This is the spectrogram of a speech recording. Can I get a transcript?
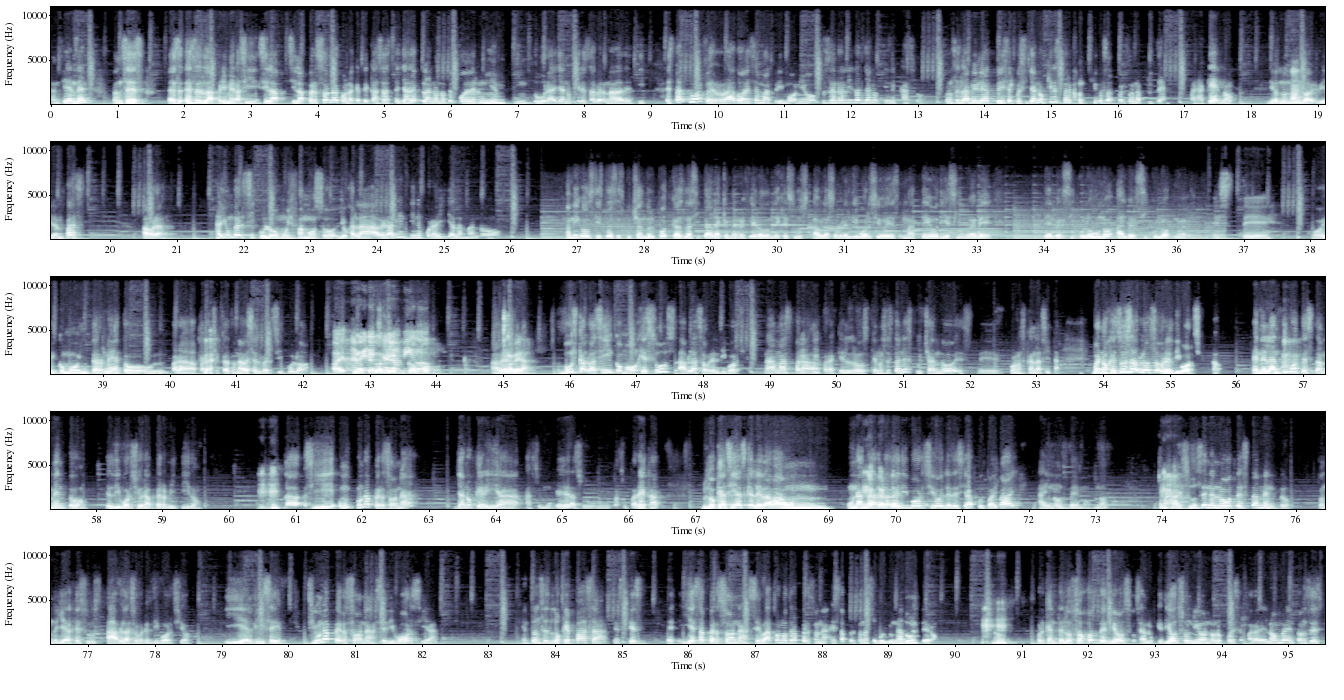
¿Entienden? Entonces, esa es la primera. Si, si, la, si la persona con la que te casaste ya de plano no te puede ver ni en pintura, ya no quiere saber nada de ti, estar tú aferrado a ese matrimonio, pues en realidad ya no tiene caso. Entonces la Biblia te dice, pues si ya no quiere estar contigo esa persona, pues ya, ¿para qué, no? Dios nos mandó ah. a vivir en paz. Ahora, hay un versículo muy famoso y ojalá, a ver, alguien tiene por ahí a la mano. Amigos, si estás escuchando el podcast, la cita a la que me refiero donde Jesús habla sobre el divorcio es Mateo 19 del versículo 1 al versículo 9. Este, hoy como internet o un, para, para checar de una vez el versículo. Ay, no tengo mi compo. A ver, mira, búscalo así como Jesús habla sobre el divorcio. Nada más para, para que los que nos están escuchando este, conozcan la cita. Bueno, Jesús habló sobre el divorcio, ¿no? En el Antiguo Testamento el divorcio era permitido. si una persona ya no quería a su mujer, a su, a su pareja, lo que hacía es que le daba una, carta, de divorcio y le decía, pues bye bye, ahí nos vemos, ¿no? Jesús en el Nuevo Testamento, cuando llega Jesús, habla sobre el divorcio y él dice, si una persona se divorcia, entonces lo que pasa es que es, y esa persona se va con otra persona, esa persona se vuelve un adúltero, ¿no? Porque ante los ojos de Dios, o sea, lo que Dios unió no lo puede separar el hombre, entonces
